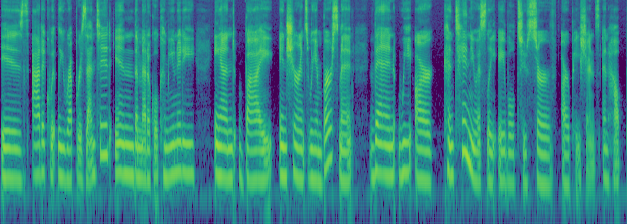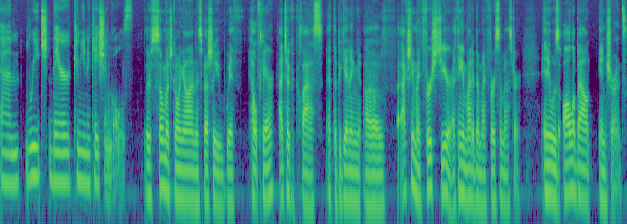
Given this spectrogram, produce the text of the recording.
is adequately represented in the medical community and by insurance reimbursement, then we are continuously able to serve our patients and help them reach their communication goals. There's so much going on, especially with healthcare. I took a class at the beginning of actually my first year. I think it might have been my first semester and it was all about insurance.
